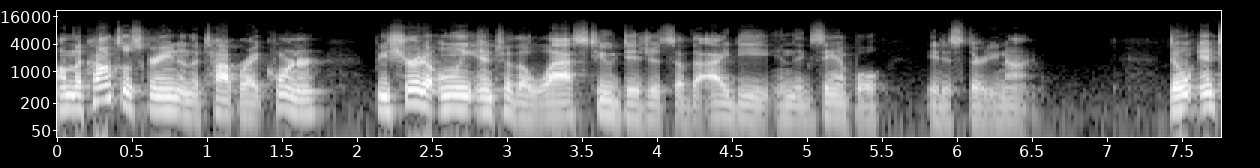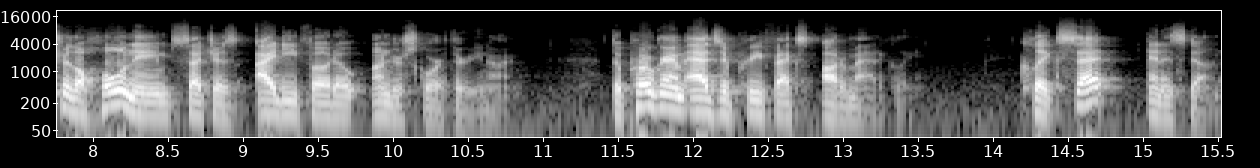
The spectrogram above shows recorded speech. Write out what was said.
On the console screen in the top right corner, be sure to only enter the last two digits of the ID. In the example, it is 39. Don't enter the whole name such as ID photo underscore 39. The program adds a prefix automatically. Click Set and it's done.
